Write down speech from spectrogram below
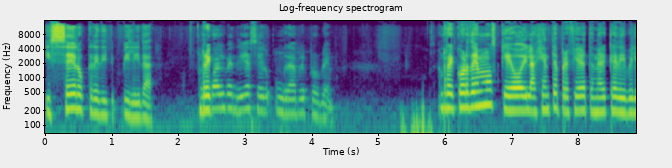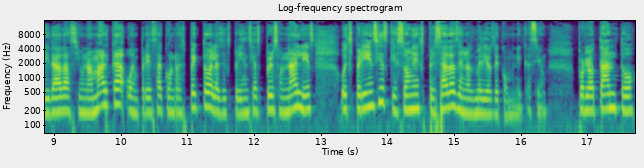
y cero credibilidad lo cual vendría a ser un grave problema. Recordemos que hoy la gente prefiere tener credibilidad hacia una marca o empresa con respecto a las experiencias personales o experiencias que son expresadas en los medios de comunicación. Por lo tanto,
